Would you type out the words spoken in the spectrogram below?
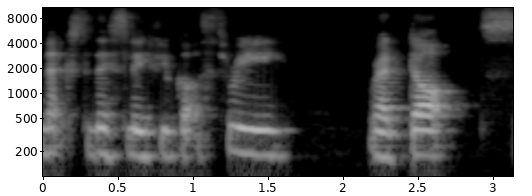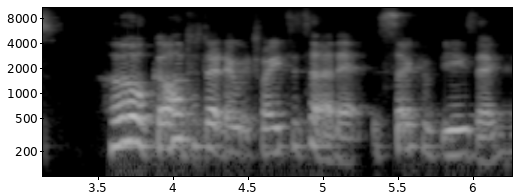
next to this leaf, you've got three red dots. Oh God, I don't know which way to turn it. It's so confusing.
